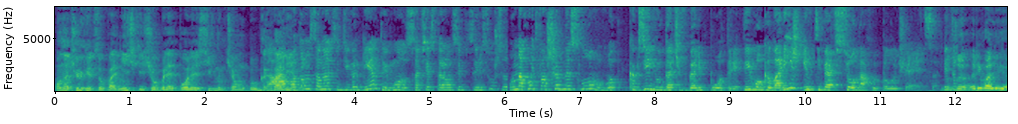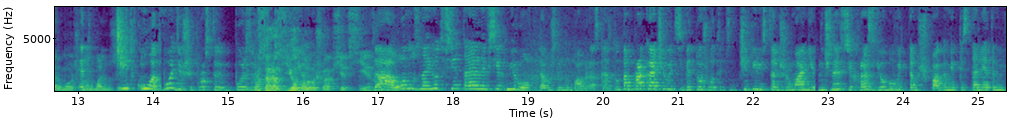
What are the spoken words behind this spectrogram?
Он очухивается в больничке еще, блядь, более сильным, чем он был Да, когда-либо. а потом становится дивергент, и ему со всех сторон сыпятся ресурсы. Он находит волшебное слово, вот как зелье удачи в Гарри Поттере. Ты его говоришь, и у тебя все нахуй получается. Даже револьвер можешь это нормально чит-код вводишь и просто Ты пользуешься. просто успехом. разъебываешь вообще всех. Да, он узнает все тайны всех миров, потому что ему баба рассказывает. Он там прокачивает себе тоже вот эти 400 отжиманий, начинает всех разъебывать там шпагами, пистолетами,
